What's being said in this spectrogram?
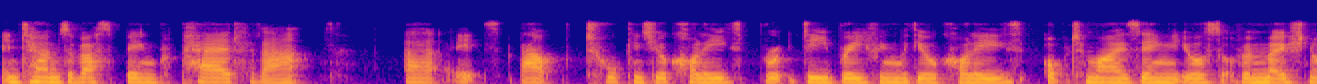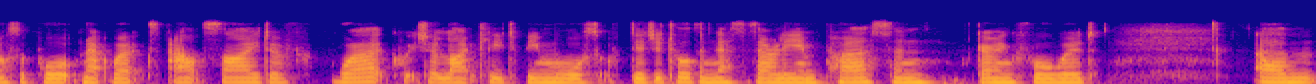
in terms of us being prepared for that, uh, it's about talking to your colleagues, debriefing with your colleagues, optimizing your sort of emotional support networks outside of work, which are likely to be more sort of digital than necessarily in person going forward. Um,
